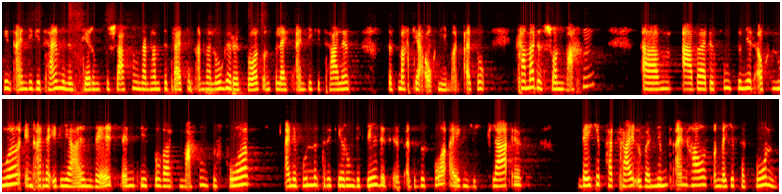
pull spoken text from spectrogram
in ein Digitalministerium zu schaffen. Und dann haben sie 13 analoge Ressorts und vielleicht ein digitales. Das macht ja auch niemand. Also kann man das schon machen. Ähm, aber das funktioniert auch nur in einer idealen Welt, wenn sie sowas machen, bevor eine Bundesregierung gebildet ist. Also bevor eigentlich klar ist, welche Partei übernimmt ein Haus und welche Person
